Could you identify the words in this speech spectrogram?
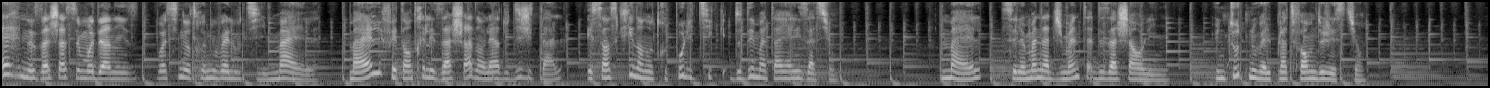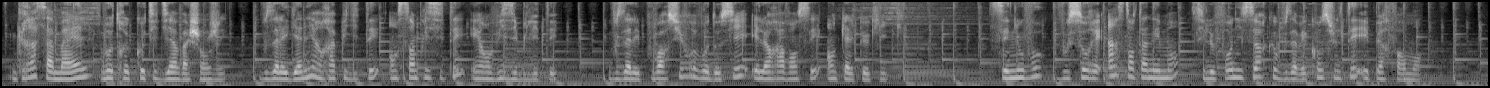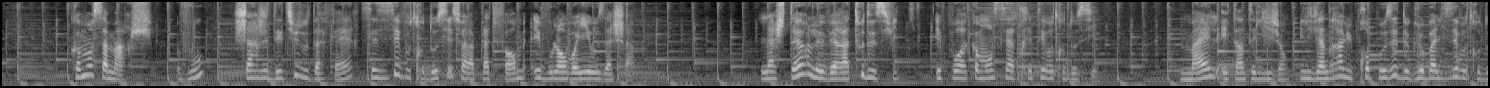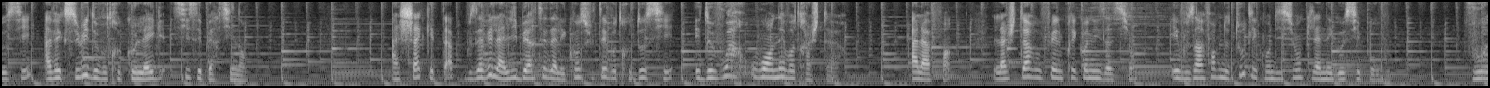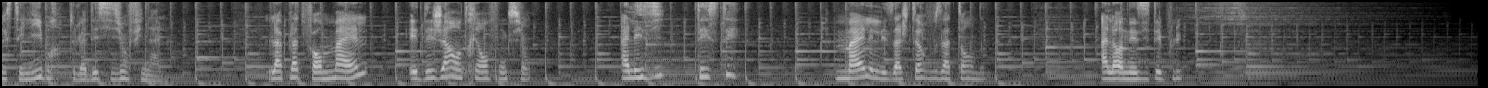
Eh, nos achats se modernisent. Voici notre nouvel outil, Maël. Maël fait entrer les achats dans l'ère du digital et s'inscrit dans notre politique de dématérialisation. Maël, c'est le management des achats en ligne, une toute nouvelle plateforme de gestion. Grâce à Maël, votre quotidien va changer. Vous allez gagner en rapidité, en simplicité et en visibilité. Vous allez pouvoir suivre vos dossiers et leur avancer en quelques clics. C'est nouveau, vous saurez instantanément si le fournisseur que vous avez consulté est performant. Comment ça marche Vous, chargé d'études ou d'affaires, saisissez votre dossier sur la plateforme et vous l'envoyez aux achats. L'acheteur le verra tout de suite et pourra commencer à traiter votre dossier. Maël est intelligent, il viendra lui proposer de globaliser votre dossier avec celui de votre collègue si c'est pertinent. À chaque étape, vous avez la liberté d'aller consulter votre dossier et de voir où en est votre acheteur. À la fin, l'acheteur vous fait une préconisation et vous informe de toutes les conditions qu'il a négociées pour vous. Vous restez libre de la décision finale. La plateforme Maël est déjà entrée en fonction. Allez-y, testez Maël et les acheteurs vous attendent. Alors n'hésitez plus.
